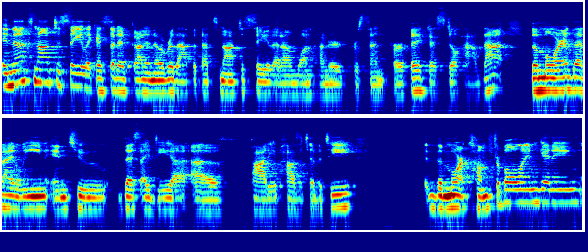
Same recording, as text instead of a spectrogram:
And that's not to say, like I said, I've gotten over that, but that's not to say that I'm 100% perfect. I still have that. The more that I lean into this idea of body positivity, the more comfortable I'm getting.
